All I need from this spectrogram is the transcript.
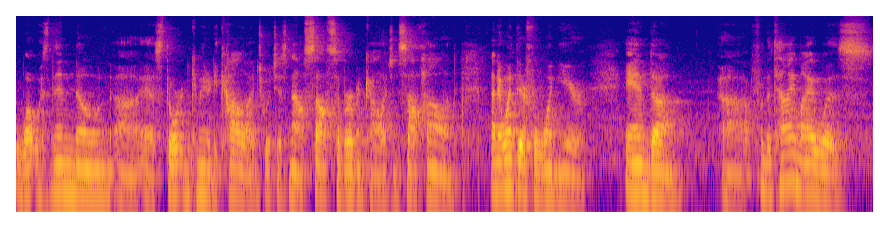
what was then known uh, as Thornton Community College, which is now South Suburban College in South Holland. And I went there for one year. And um, uh, from the time I was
